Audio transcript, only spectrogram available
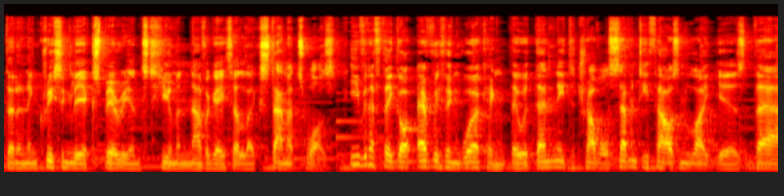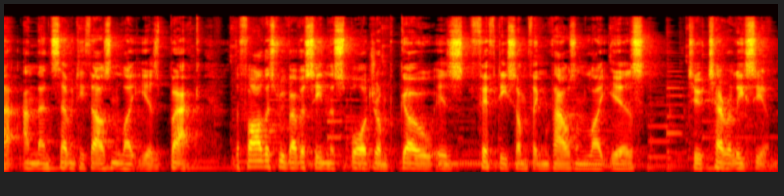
than an increasingly experienced human navigator like Stamets was. Even if they got everything working, they would then need to travel 70,000 light years there and then 70,000 light years back. The farthest we've ever seen the spore jump go is 50 something thousand light years to Terralysium.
